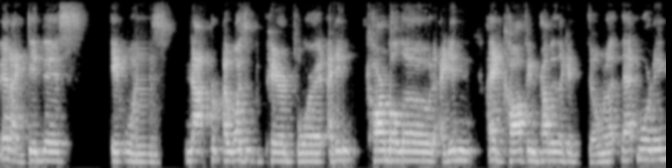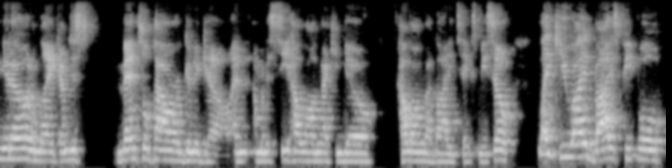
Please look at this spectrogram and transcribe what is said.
man, I did this. It was not, I wasn't prepared for it. I didn't carbo load. I didn't, I had coffee and probably like a donut that morning, you know, and I'm like, I'm just mental power to go and I'm to see how long I can go, how long my body takes me. So like you, I advise people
